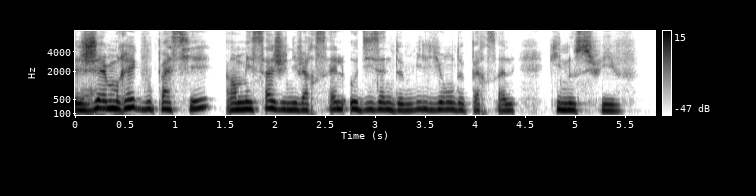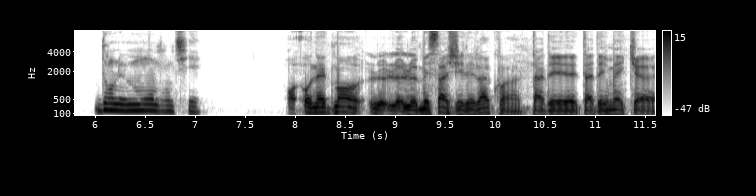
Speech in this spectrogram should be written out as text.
J'aimerais que vous passiez un message universel aux dizaines de millions de personnes qui nous suivent dans le monde entier honnêtement, le, message, il est là, quoi. T'as des, as des mecs, euh,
